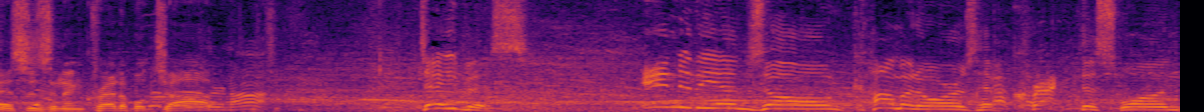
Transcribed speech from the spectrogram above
This is an incredible job. Davis into the end zone. Commodores have cracked this one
